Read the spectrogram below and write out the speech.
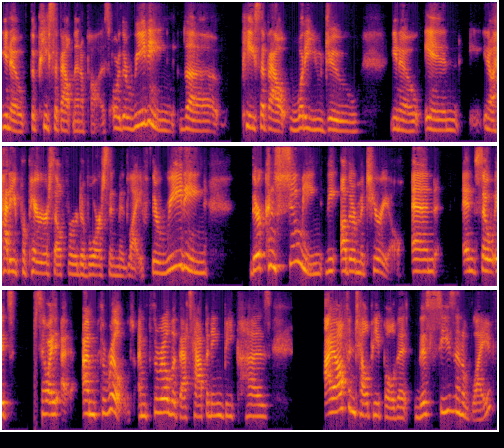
you know the piece about menopause or they're reading the piece about what do you do you know in you know how do you prepare yourself for a divorce in midlife? They're reading they're consuming the other material. And and so it's so I, I i'm thrilled i'm thrilled that that's happening because i often tell people that this season of life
